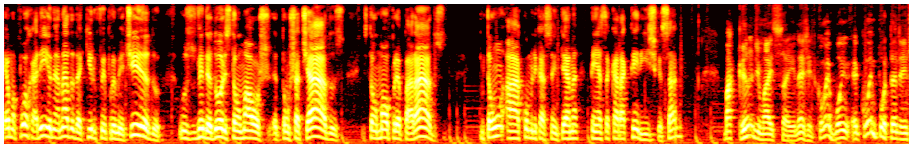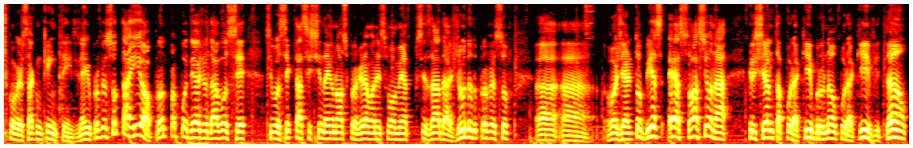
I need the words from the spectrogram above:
é uma porcaria, não é nada daquilo que foi prometido, os vendedores estão mal, estão chateados, estão mal preparados. Então a comunicação interna tem essa característica, sabe? Bacana demais isso aí, né, gente? Como é bom, é como é importante a gente conversar com quem entende, né? E o professor tá aí, ó, pronto para poder ajudar você. Se você que está assistindo aí o nosso programa nesse momento precisar da ajuda do professor uh, uh, Rogério Tobias, é só acionar. Cristiano tá por aqui, Brunão por aqui, Vitão,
